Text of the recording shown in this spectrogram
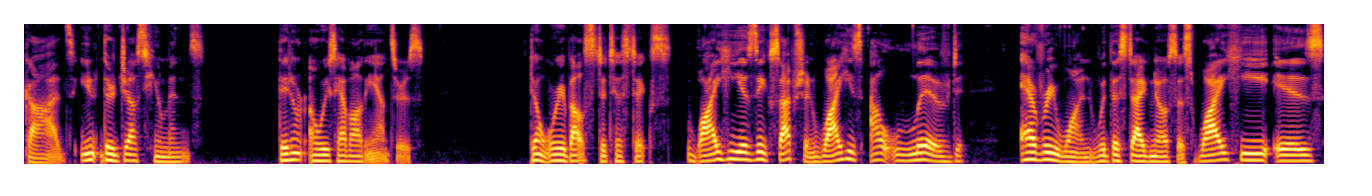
gods. You, they're just humans. They don't always have all the answers. Don't worry about statistics. Why he is the exception, why he's outlived everyone with this diagnosis, why he is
